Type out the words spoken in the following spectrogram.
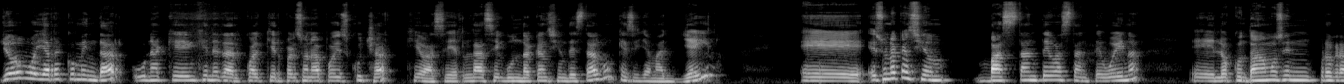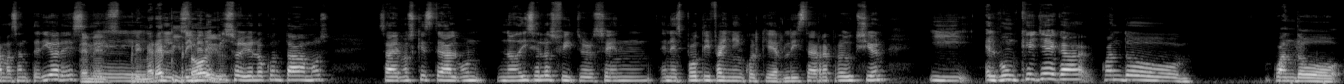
yo voy a recomendar una que en general cualquier persona puede escuchar, que va a ser la segunda canción de este álbum, que se llama Jail. Es una canción bastante, bastante buena. Eh, lo contábamos en programas anteriores. En el eh, primer en el primer episodio. episodio lo contábamos. Sabemos que este álbum no dice los features en, en Spotify ni en cualquier lista de reproducción. Y el boom que llega cuando, cuando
